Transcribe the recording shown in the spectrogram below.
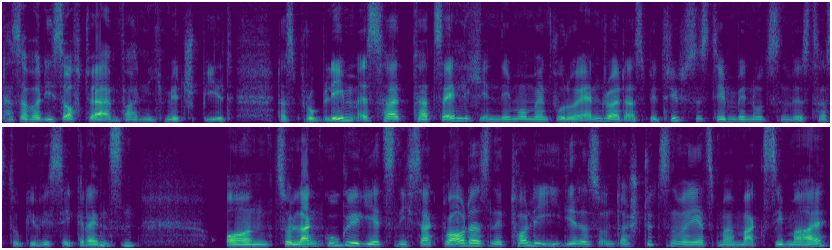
dass aber die Software einfach nicht mitspielt. Das Problem ist halt tatsächlich in dem Moment, wo du Android als Betriebssystem benutzen wirst, hast du gewisse Grenzen. Und solange Google jetzt nicht sagt, wow, das ist eine tolle Idee, das unterstützen wir jetzt mal maximal,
